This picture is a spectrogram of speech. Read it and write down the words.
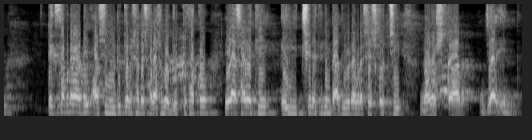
tech supporter Asim YouTube চ্যানেলের সাথে সদা যুক্ত থাকো। এই আশা রেখে, এই ইচ্ছে রেখে কিন্তু আজ ভিডিওটা আমরা শেষ করছি। নমস্কার, জয় হিন্দ।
